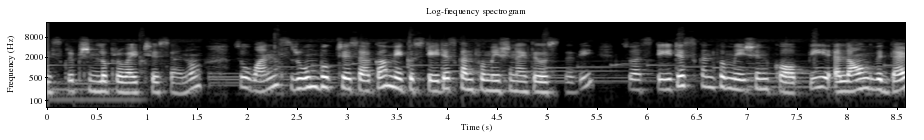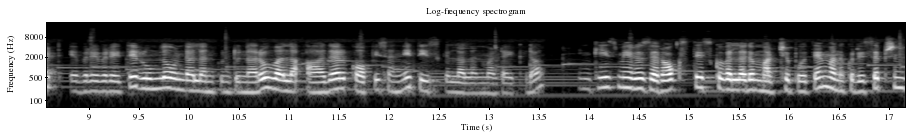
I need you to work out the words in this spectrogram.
డిస్క్రిప్షన్లో ప్రొవైడ్ చేశాను. సో వన్స్ రూమ్ బుక్ చేశాక మీకు స్టేటస్ కన్ఫర్మేషన్ అయితే వస్తుంది. సో ఆ status confirmation copy along with that ఎవరెవరైతే రూమ్లో ఉండాలనుకుంటున్నారో వాళ్ళ ఆధార్ కాపీస్ అన్నీ తీసుకెళ్ళాలన్నమాట ఇక్కడ. ఇన్ కేస్ మీరు జెరాక్స్ తీసుకు వెళ్ళడం మర్చిపోతే మనకు రిసెప్షన్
